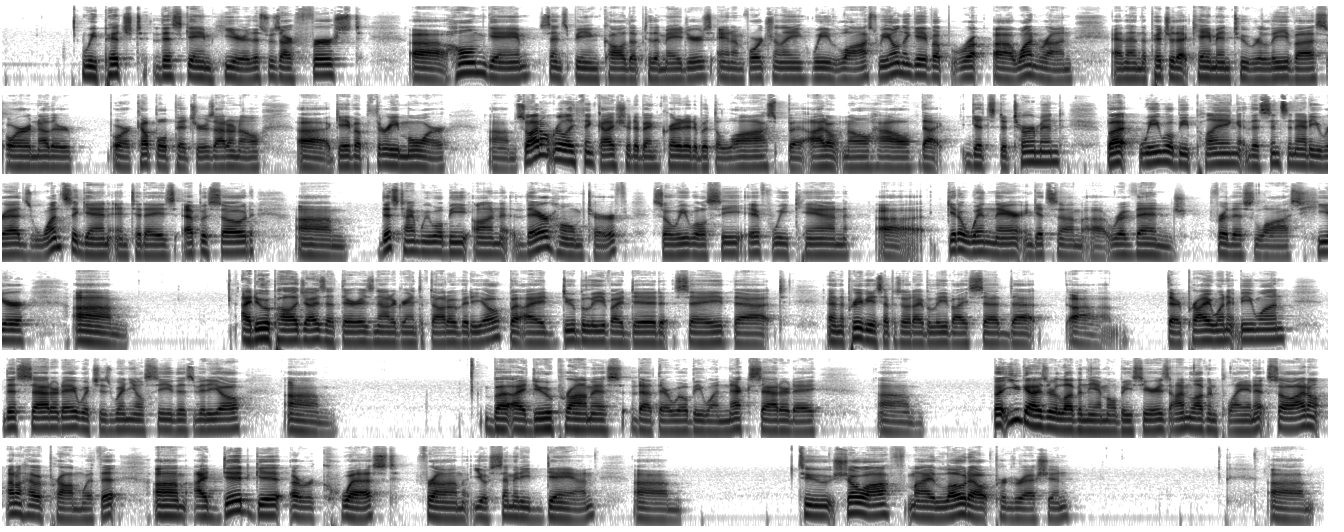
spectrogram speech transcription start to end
we pitched this game here. This was our first uh, home game since being called up to the majors, and unfortunately, we lost. We only gave up uh, one run, and then the pitcher that came in to relieve us, or another, or a couple pitchers, I don't know, uh, gave up three more. Um, so I don't really think I should have been credited with the loss, but I don't know how that gets determined. But we will be playing the Cincinnati Reds once again in today's episode. Um, this time we will be on their home turf, so we will see if we can uh, get a win there and get some uh, revenge for this loss here. Um, I do apologize that there is not a Grand Theft Auto video, but I do believe I did say that in the previous episode. I believe I said that um, there probably wouldn't be one this Saturday, which is when you'll see this video. Um, but I do promise that there will be one next Saturday. Um, but you guys are loving the MLB series. I'm loving playing it, so I don't I don't have a problem with it. Um, I did get a request from Yosemite Dan um, to show off my loadout progression. Um,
